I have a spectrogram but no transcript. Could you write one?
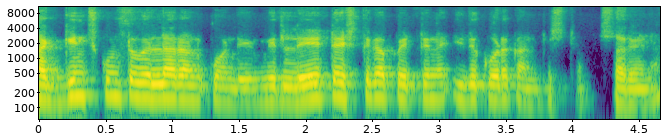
తగ్గించుకుంటూ వెళ్ళారనుకోండి మీరు లేటెస్ట్గా పెట్టిన ఇది కూడా కనిపిస్తుంది. సరేనా?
